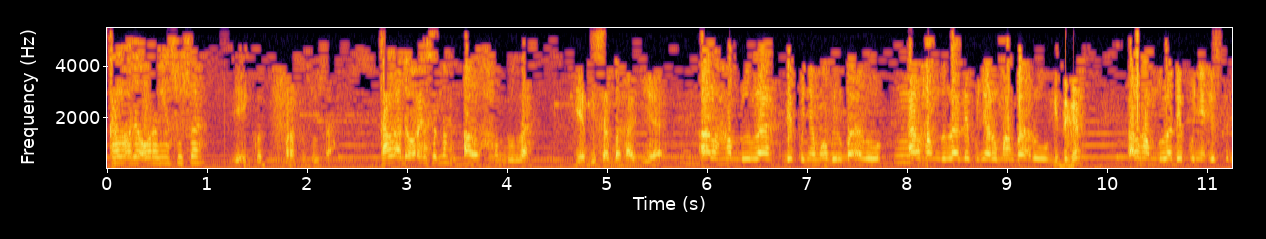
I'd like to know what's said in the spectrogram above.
Kalau ada orang yang susah, dia ikut merasa susah. Kalau ada orang yang senang, alhamdulillah dia bisa bahagia. Alhamdulillah dia punya mobil baru. Alhamdulillah dia punya rumah baru gitu kan. Alhamdulillah dia punya istri.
